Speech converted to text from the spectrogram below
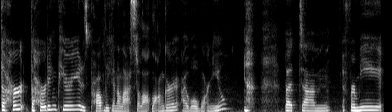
the hurt, the hurting period is probably going to last a lot longer. I will warn you. but um, for me,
